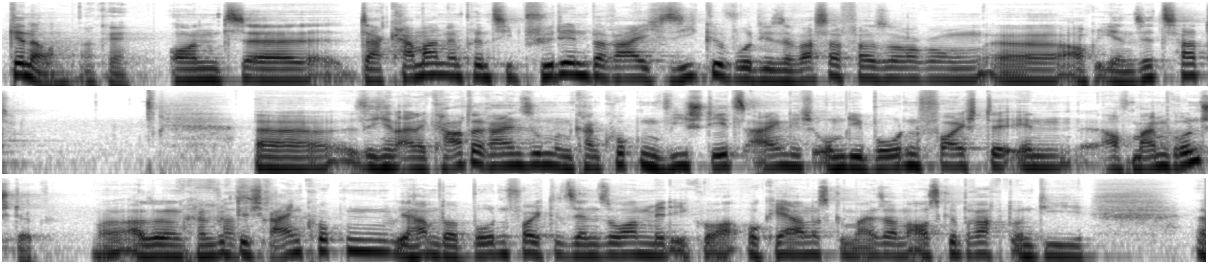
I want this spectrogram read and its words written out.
Genau. Okay. Und äh, da kann man im Prinzip für den Bereich Sieke, wo diese Wasserversorgung äh, auch ihren Sitz hat, äh, sich in eine Karte reinzoomen und kann gucken, wie steht's eigentlich um die Bodenfeuchte in, auf meinem Grundstück. Ja, Also man kann wirklich reingucken. Wir haben dort Bodenfeuchte-Sensoren mit Eco- Okeanos gemeinsam ausgebracht und die äh,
